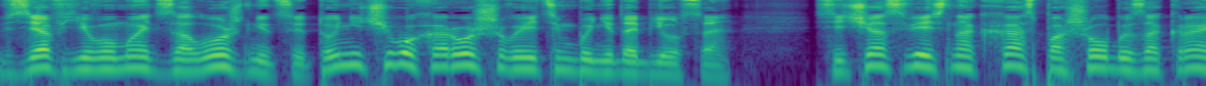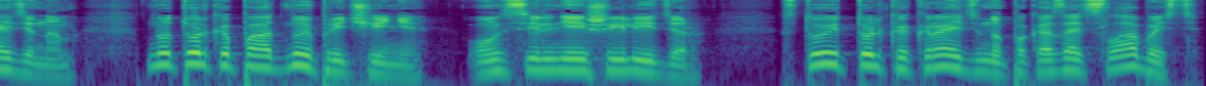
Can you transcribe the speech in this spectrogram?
взяв его мать заложницей, то ничего хорошего этим бы не добился. Сейчас весь Накхас пошел бы за Крайденом, но только по одной причине – он сильнейший лидер. Стоит только Крайдену показать слабость,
